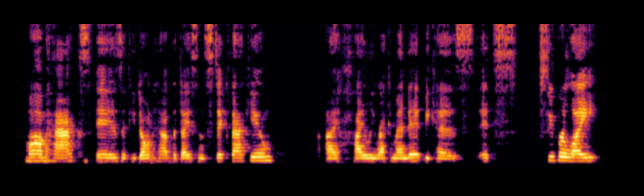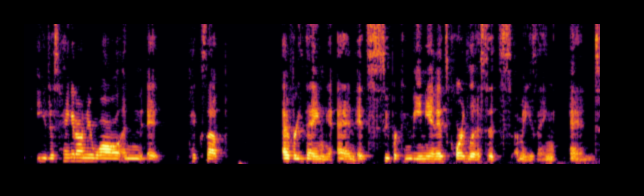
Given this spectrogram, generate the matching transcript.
mom hacks is if you don't have the Dyson stick vacuum, I highly recommend it because it's super light. You just hang it on your wall and it picks up everything and it's super convenient. It's cordless. It's amazing and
